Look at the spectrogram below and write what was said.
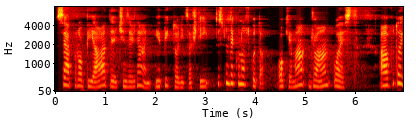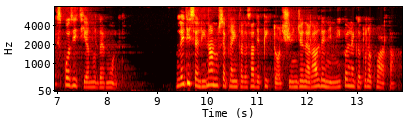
se apropia de 50 de ani. E pictoriță, știi, destul de cunoscută. O chema Joan West. A avut o expoziție nu de mult. Lady Selina nu se prea interesa de pictori și în general de nimic în legătură cu arta.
